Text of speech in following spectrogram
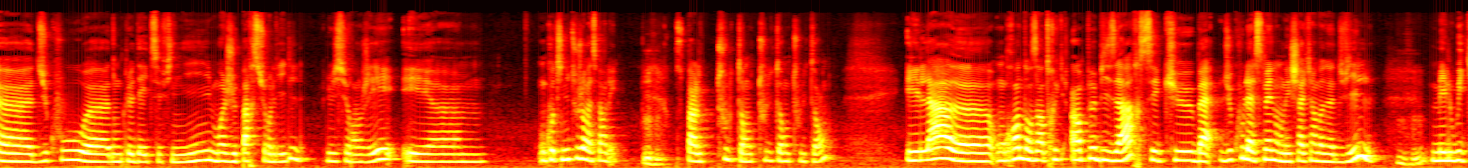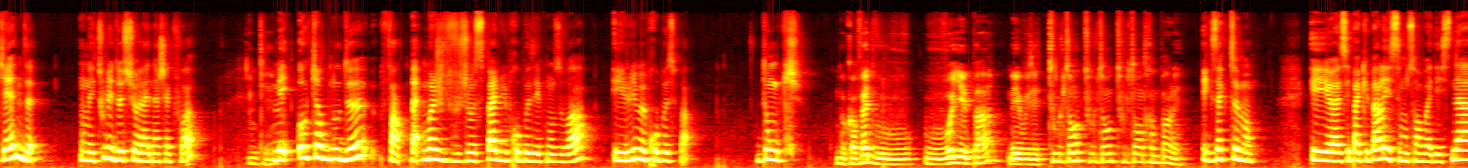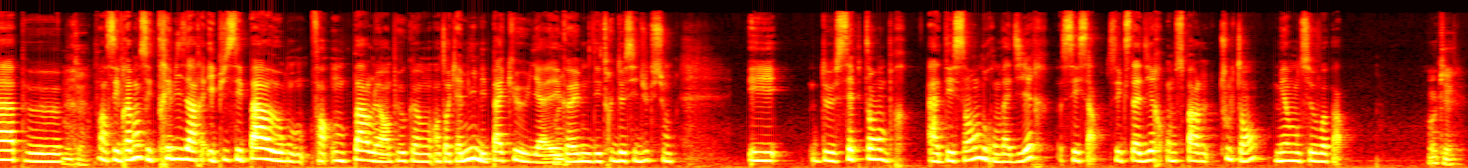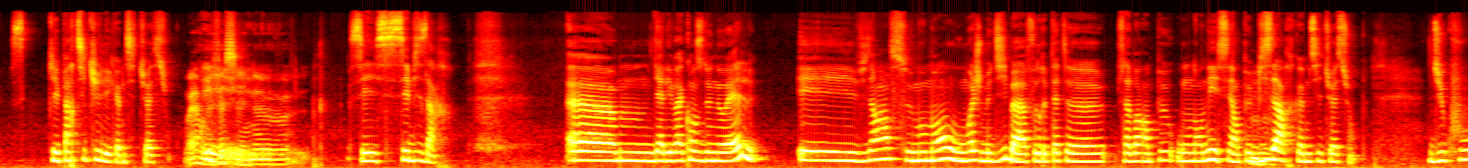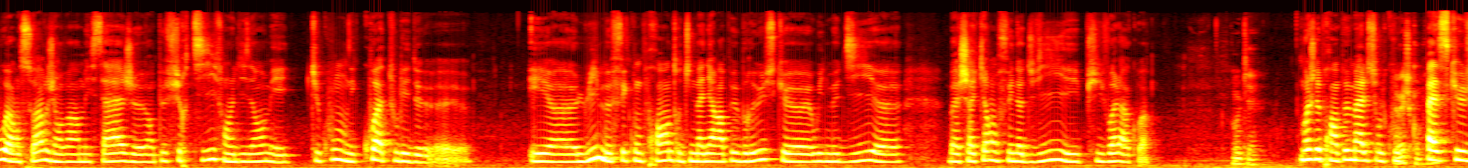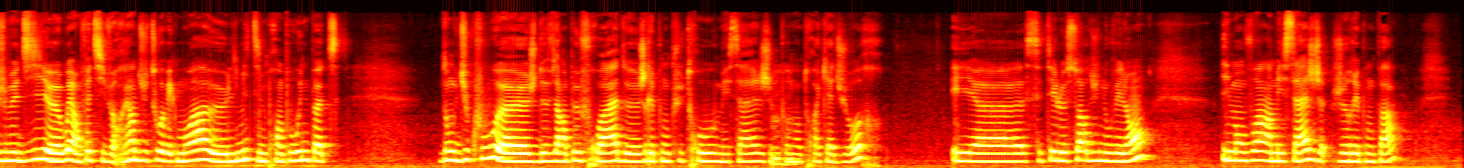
Euh, du coup, euh, donc le date se finit. Moi je pars sur Lille, lui sur Angers, et euh, on continue toujours à se parler. Mhm. On se parle tout le temps, tout le temps, tout le temps. Et là, on rentre dans un truc un peu bizarre, c'est que bah, du coup, la semaine, on est chacun dans notre ville, Mhm. mais le week-end, on est tous les deux sur Rennes à chaque fois. Mais aucun de nous deux, enfin, bah, moi, j'ose pas lui proposer qu'on se voit, et lui me propose pas. Donc, Donc en fait, vous, vous vous voyez pas, mais vous êtes tout le temps, tout le temps, tout le temps en train de parler. exactement. Et euh, c'est pas que parler, on s'envoie des snaps, euh. Enfin, c'est vraiment, c'est très bizarre. Et puis, c'est pas. euh, on- Enfin, on parle un peu comme en tant qu'amis, mais pas que. Il y a Oui. quand même des trucs de séduction. Et de septembre à décembre, on va dire, c'est ça. C'est que c'est-à-dire, on se parle tout le temps, mais on ne se voit pas. Ok. Qui est particulier comme situation. Ouais, en Et- effet, c'est une. euh, C'est c'est bizarre. Euh, Il y a les vacances de Noël et vient ce moment où moi je me dis bah faudrait peut-être euh, savoir un peu où on en est. C'est un peu Mhm. bizarre comme situation. Du coup, un soir, je lui envoie un message un peu furtif en lui disant mais du coup on est quoi tous les deux Euh, Et euh, lui me fait comprendre d'une manière un peu brusque euh, où il me dit euh, bah chacun on fait notre vie et puis voilà quoi. Ok. Moi, je le prends un peu mal sur le coup. Ouais, je comprends. Parce que je me dis, euh, ouais, en fait, il veut rien du tout avec moi. limite, il me prend pour une pote. Donc, du coup, euh, je deviens un peu froide. Je réponds plus trop aux messages Mhm. pendant 3-4 jours. Et euh, c'était le soir du Nouvel An. Il m'envoie un message, je réponds pas.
